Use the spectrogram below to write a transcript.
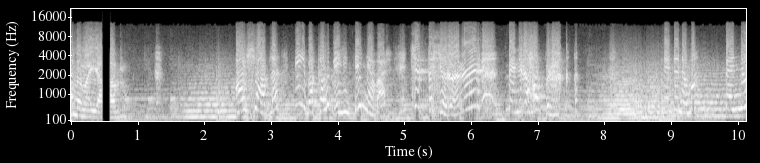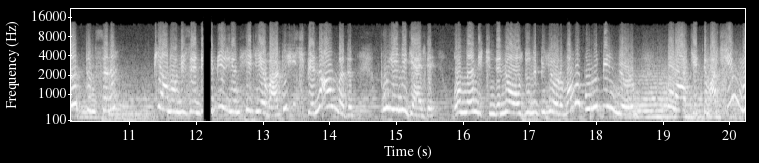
Ağlama yavrum. Ayşe abla, bil bakalım elinde ne var? Çık dışarı Ömer! Beni rahat bırak! Neden ama? Ben ne yaptım sana? Piyanonun üzerinde bir yığın hediye vardı, hiçbirini almadın. Bu yeni geldi. Onların içinde ne olduğunu biliyorum ama bunu bilmiyorum. Merak ettim, açayım mı?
